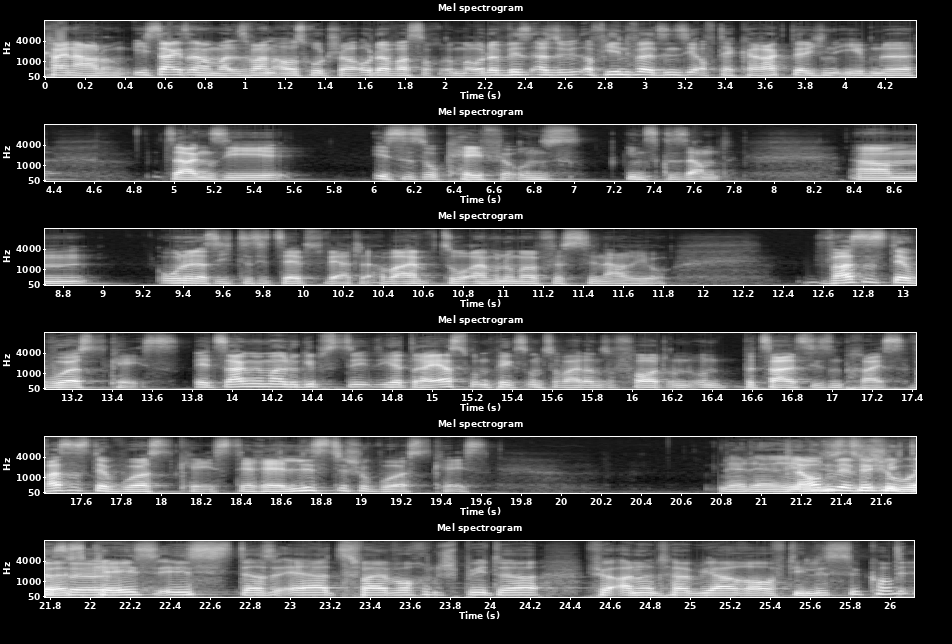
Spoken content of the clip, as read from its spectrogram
keine Ahnung, ich sage es einfach mal, es war ein Ausrutscher oder was auch immer. Oder also auf jeden Fall sind sie auf der charakterlichen Ebene, sagen sie, ist es okay für uns insgesamt. Ähm, ohne dass ich das jetzt selbst werte, aber so einfach nur mal fürs Szenario. Was ist der Worst Case? Jetzt sagen wir mal, du gibst dir hier drei Erstrunden-Picks und so weiter und so fort und, und bezahlst diesen Preis. Was ist der Worst Case, der realistische Worst Case? Ja, der Glauben wir realistische wirklich, dass Worst Case ist, dass er zwei Wochen später für anderthalb Jahre auf die Liste kommt?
